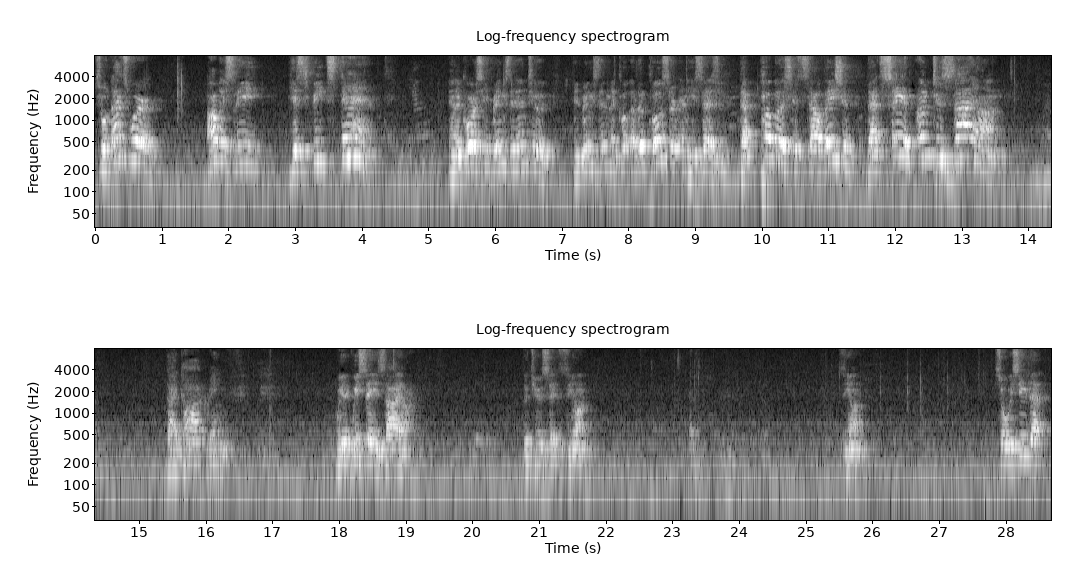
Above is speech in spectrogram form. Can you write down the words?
So that's where obviously his feet stand. And of course he brings it into he brings it in a, clo- a little closer and he says that publishes salvation that saith unto Zion thy God reigneth. We, we say Zion. The Jews say Zion. Zion. So we see that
